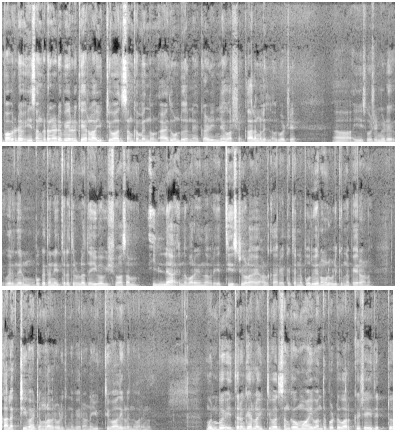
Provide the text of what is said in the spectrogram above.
അപ്പോൾ അവരുടെ ഈ സംഘടനയുടെ പേര് കേരള യുക്തിവാദി സംഘം എന്ന് ആയതുകൊണ്ട് തന്നെ കഴിഞ്ഞ വർഷം കാലങ്ങളിൽ ഒരുപക്ഷെ ഈ സോഷ്യൽ മീഡിയ വരുന്നതിന് മുമ്പൊക്കെ തന്നെ ഇത്തരത്തിലുള്ള ദൈവവിശ്വാസം ഇല്ല എന്ന് പറയുന്നവർ എത്തീസ്റ്റുകളായ ആൾക്കാരെയൊക്കെ തന്നെ പൊതുവെ നമ്മൾ വിളിക്കുന്ന പേരാണ്. കലക്റ്റീവായിട്ട് നമ്മൾ അവരെ വിളിക്കുന്ന പേരാണ് യുക്തിവാദികൾ എന്ന് പറയുന്നത്. മുൻപ് ഇത്തരം കേരള യുക്തിവാദി സംഘവുമായി ബന്ധപ്പെട്ട് വർക്ക് ചെയ്തിട്ട്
